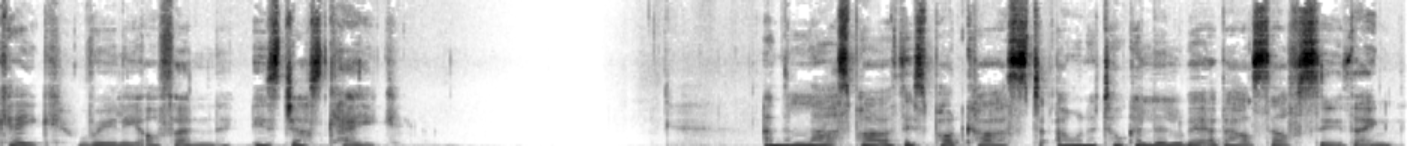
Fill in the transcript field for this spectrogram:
Cake, really often, is just cake. And the last part of this podcast, I want to talk a little bit about self soothing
